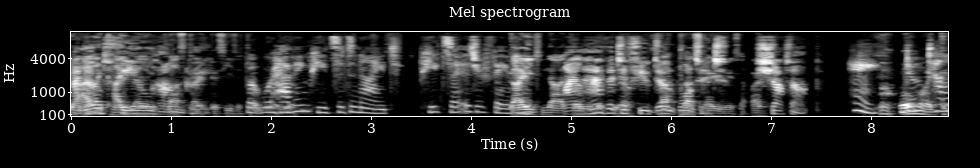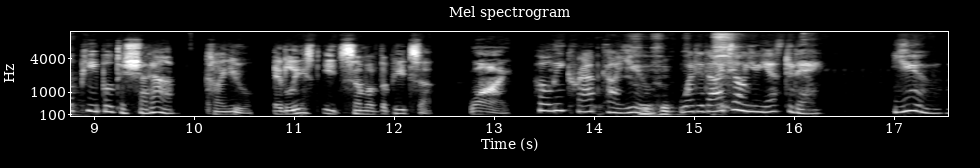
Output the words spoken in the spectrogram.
yeah, I I, don't like Caillou. feel better than Classic hungry. Caillou 'cause he's a But we're having pizza tonight. Pizza is your favorite. Caillou's not. I'll have it if you don't want Classic Caillou it. is fine. Shut up. Hey, Oh don't tell God. people to shut up. Caillou, at least eat some of the pizza. Why? Holy crap, Caillou. what did I tell you yesterday? You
